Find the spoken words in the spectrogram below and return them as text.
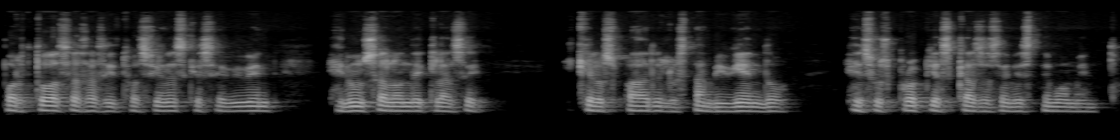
por todas esas situaciones que se viven en un salón de clase y que los padres lo están viviendo en sus propias casas en este momento.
